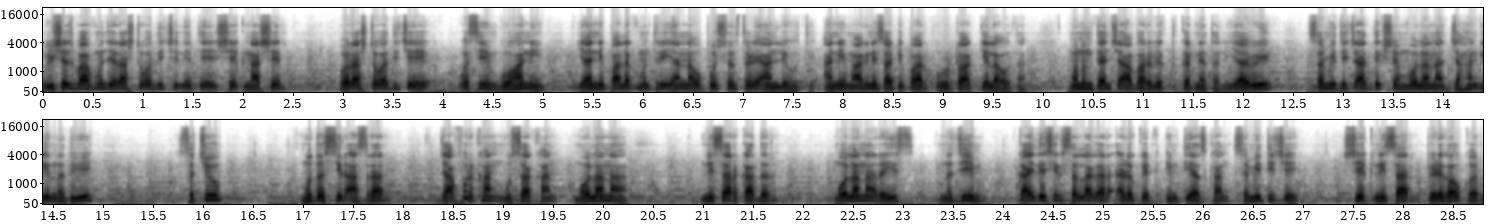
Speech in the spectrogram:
विशेष बाब म्हणजे राष्ट्रवादीचे नेते शेख नाशेर व राष्ट्रवादीचे वसीम बुहानी यांनी पालकमंत्री यांना उपोषणस्थळी आणले होते आणि मागणीसाठी पारपुरवठा केला होता. म्हणून त्यांचे आभार व्यक्त करण्यात आले. यावेळी समितीचे अध्यक्ष मौलाना जहांगीर नदवी सचिव मुदस्सीर असरार जाफर खान मुसा खान मौलाना निसार कादर मौलाना रईस नजीम कायदेशीर सल्लागार ॲडव्होकेट इम्तियाज खान समितीचे शेख निसार पेडगावकर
